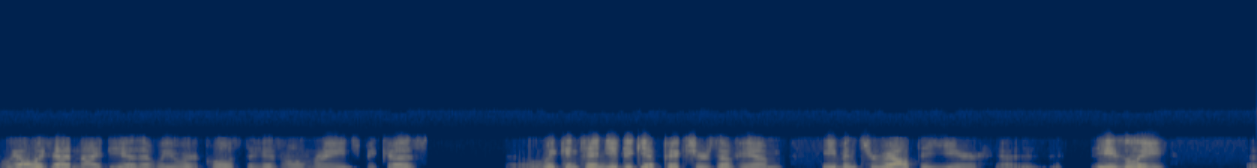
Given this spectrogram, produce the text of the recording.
we always had an idea that we were close to his home range because we continued to get pictures of him even throughout the year, uh, easily uh,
